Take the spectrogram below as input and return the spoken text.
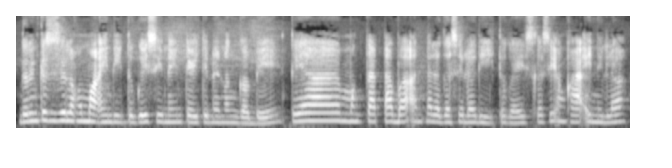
Ganun kasi sila kumain dito guys, eh, 9.30 na ng gabi. Kaya magtatabaan talaga sila dito guys. Kasi ang kain nila,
